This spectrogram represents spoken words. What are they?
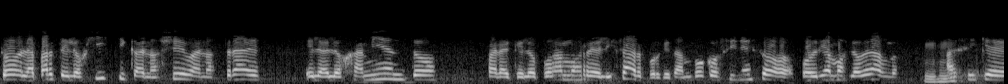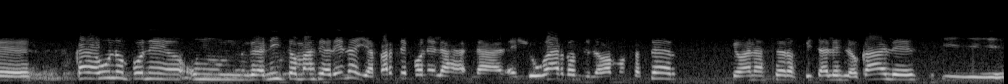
toda la parte logística, nos lleva, nos trae el alojamiento para que lo podamos realizar, porque tampoco sin eso podríamos lograrlo. Así que cada uno pone un granito más de arena y aparte pone el lugar donde lo vamos a hacer, que van a ser hospitales locales y,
